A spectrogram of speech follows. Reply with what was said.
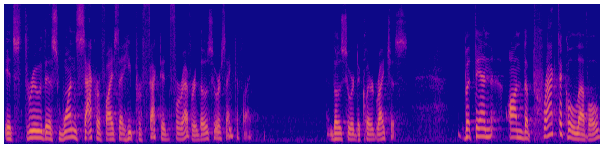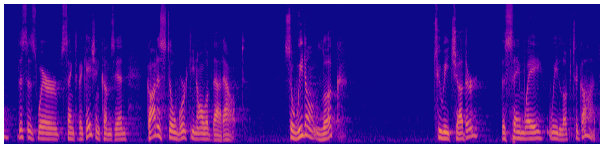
it's through this one sacrifice that he perfected forever those who are sanctified, those who are declared righteous. But then on the practical level, this is where sanctification comes in. God is still working all of that out. So we don't look to each other the same way we look to God.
